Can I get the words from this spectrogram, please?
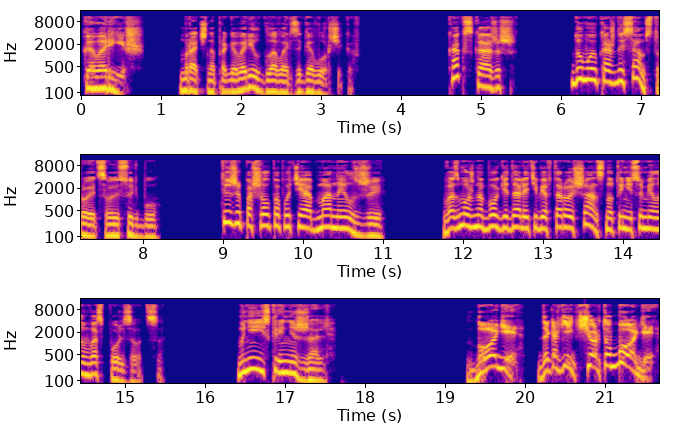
говоришь, мрачно проговорил главарь заговорщиков. Как скажешь. Думаю, каждый сам строит свою судьбу. Ты же пошел по пути обмана и лжи. Возможно, боги дали тебе второй шанс, но ты не сумел им воспользоваться. Мне искренне жаль. Боги? Да какие к черту боги?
